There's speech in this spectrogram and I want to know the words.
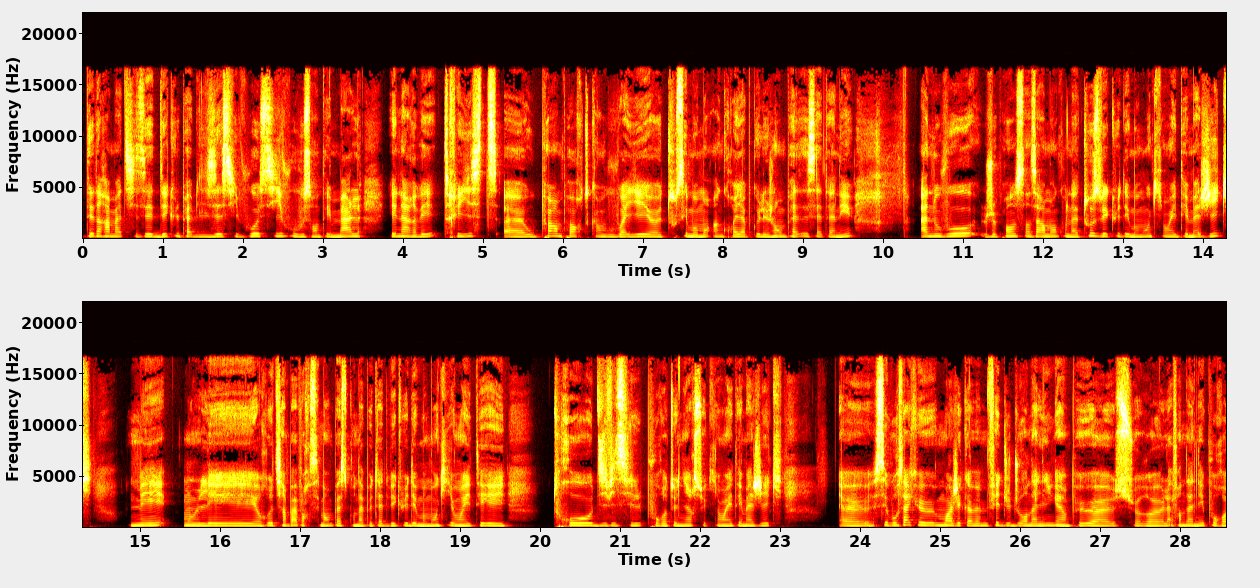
dédramatiser, déculpabiliser si vous aussi vous vous sentez mal, énervé, triste euh, ou peu importe quand vous voyez euh, tous ces moments incroyables que les gens ont passés cette année. À nouveau, je pense sincèrement qu'on a tous vécu des moments qui ont été magiques, mais on les retient pas forcément parce qu'on a peut-être vécu des moments qui ont été trop difficiles pour retenir ceux qui ont été magiques. Euh, c'est pour ça que moi j'ai quand même fait du journaling un peu euh, sur euh, la fin d'année pour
